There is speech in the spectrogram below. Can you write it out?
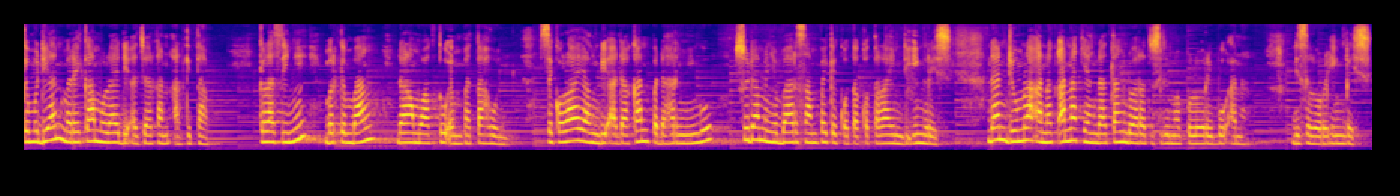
Kemudian mereka mulai diajarkan Alkitab. Kelas ini berkembang dalam waktu empat tahun. Sekolah yang diadakan pada hari Minggu sudah menyebar sampai ke kota-kota lain di Inggris. Dan jumlah anak-anak yang datang 250 ribu anak di seluruh Inggris.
